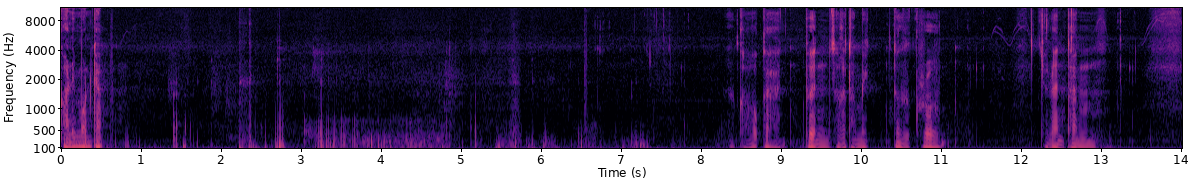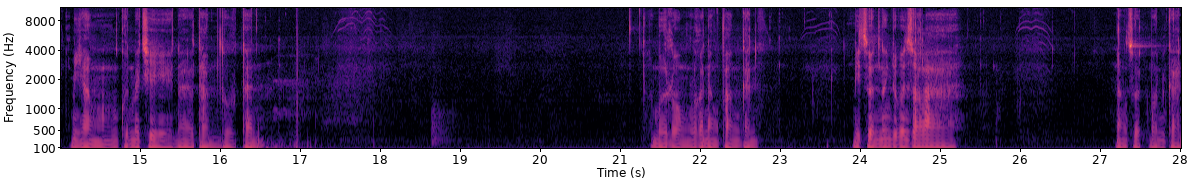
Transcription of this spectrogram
ขอนิมนต์ครับขอโอกาสเพื่อนสักธรรมิกทุกรูปจริญธรรม มียังคุณแม่ชีนาธรรมทุกท่าน มือลงแล้วก็นั่งฟังกัน มีส่วนหนึ่งอยู่บนศาลา นั่งสวดมนต์กัน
